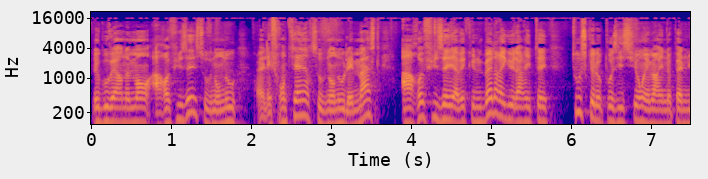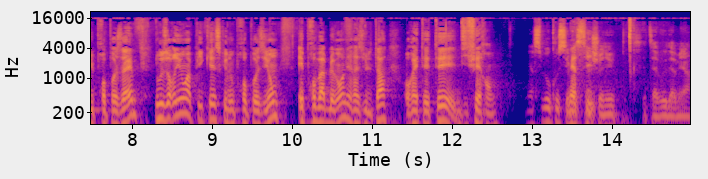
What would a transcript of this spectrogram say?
Le gouvernement a refusé, souvenons-nous euh, les frontières, souvenons-nous les masques, a refusé avec une belle régularité tout ce que l'opposition et Marine Le Pen lui proposaient. Nous aurions appliqué ce que nous proposions et probablement les résultats auraient été différents. Merci beaucoup, Sébastien Chenu. C'est à vous, Damien.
